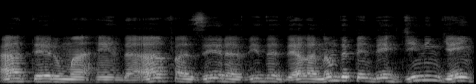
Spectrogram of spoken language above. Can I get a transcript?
a ter uma renda, a fazer a vida dela não depender de ninguém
